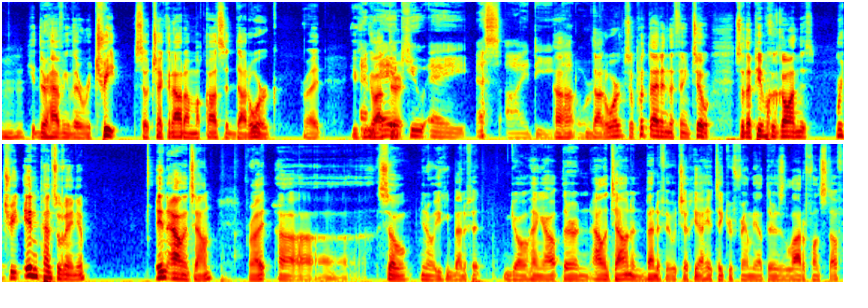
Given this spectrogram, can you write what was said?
Mhm. he- they're having their retreat. So check it out on maqasid.org, right? You can M go out there. Q A S I D Uh-huh, dot org. dot org. So put that in the thing too, so that people could go on this retreat in Pennsylvania, in Allentown, right? Uh, so you know you can benefit. You can go hang out there in Allentown and benefit with Sheikh Yahya. Take your family out there. There's a lot of fun stuff.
